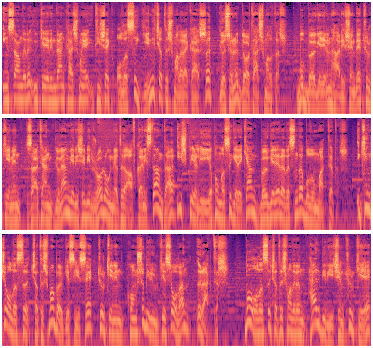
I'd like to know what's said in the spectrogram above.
insanları ülkelerinden kaçmaya itecek olası yeni çatışmalara karşı gözünü dört açmalıdır. Bu bölgelerin haricinde Türkiye'nin zaten güven verici bir rol oynadığı Afganistan'da işbirliği yapılması gereken bölgeler arasında bulunmaktadır. İkinci olası çatışma bölgesi ise Türkiye'nin komşu bir ülkesi olan Irak'tır. Bu olası çatışmaların her biri için Türkiye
